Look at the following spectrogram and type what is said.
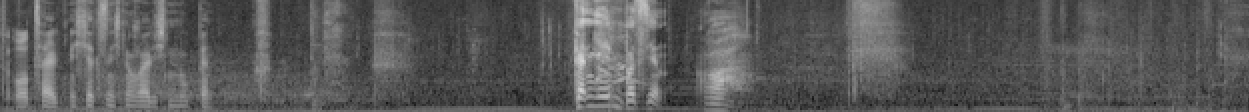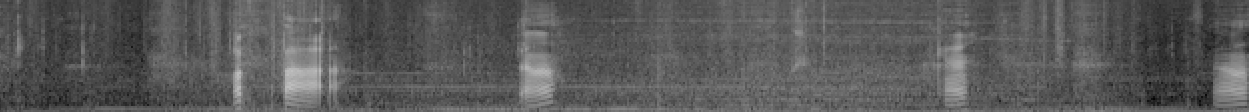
Verurteilt mich jetzt nicht nur, weil ich ein Noob bin. Kann jedem passieren. Oh. Hoppa. Da. Okay. So.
